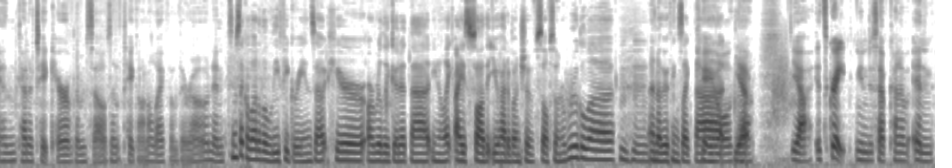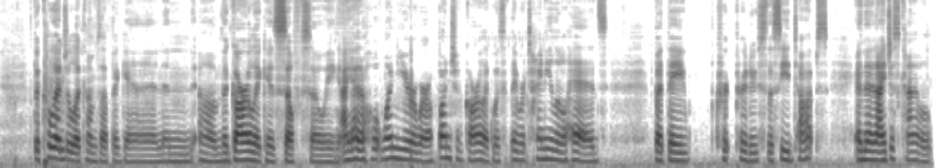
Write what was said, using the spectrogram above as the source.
and kind of take care of themselves and take on a life of their own. And it Seems like a lot of the leafy greens out here are really good at that. You know, like I saw that you had a bunch of self-sown arugula and other things like that. Mm-hmm. kale. Yeah. yeah, it's great. You can just have kind of and the calendula comes up again, and um, the garlic is self-sowing. I had a whole, one year where a bunch of garlic was they were tiny little heads, but they cr- produced the seed tops. And then I just kind of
